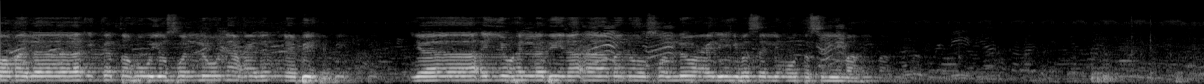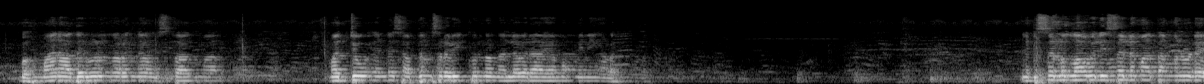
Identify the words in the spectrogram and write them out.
وملائكته يصلون على النبي. يا أيها الذين آمنوا صلوا عليه وسلموا تسليما. ബഹുമാന ആദരവുകൾ നിറഞ്ഞ ഉസ്താദ്മാർ മറ്റു എന്റെ ശബ്ദം ശ്രവിക്കുന്ന നല്ലവരായ വസല്ലമ തങ്ങളുടെ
